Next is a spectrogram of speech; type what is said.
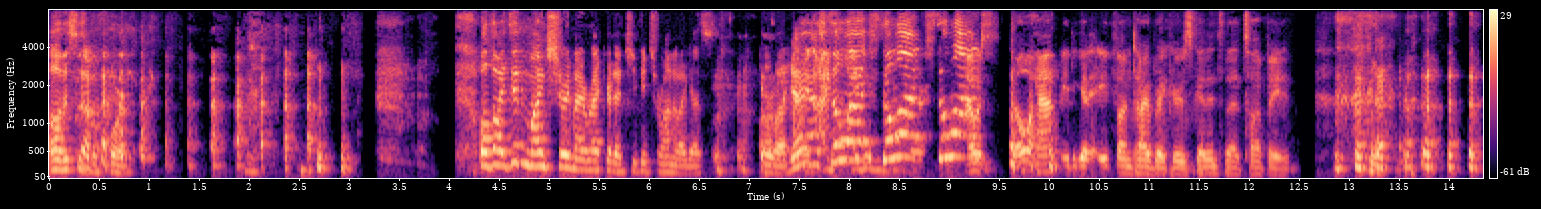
Oh, this is before. Although I didn't mind sharing my record at GP Toronto, I guess. Oh, like, yeah, yeah, I- still I alive, didn't still alive, still alive. I was so happy to get eight fun tiebreakers, get into that top eight.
